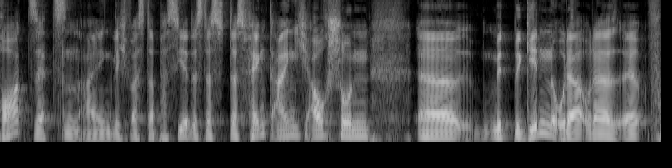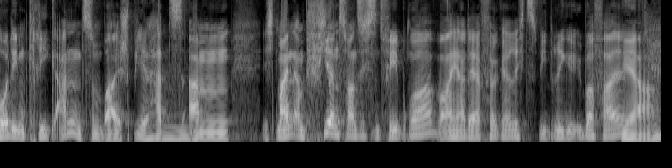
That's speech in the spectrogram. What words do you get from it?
fortsetzen eigentlich, was da passiert ist. Das, das fängt eigentlich auch schon äh, mit Beginn oder, oder äh, vor dem Krieg an zum Beispiel. Hat's am, ich meine, am 24. Februar war ja der völkerrechtswidrige Überfall. Ja.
